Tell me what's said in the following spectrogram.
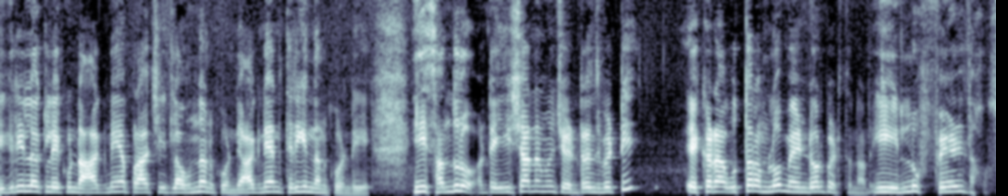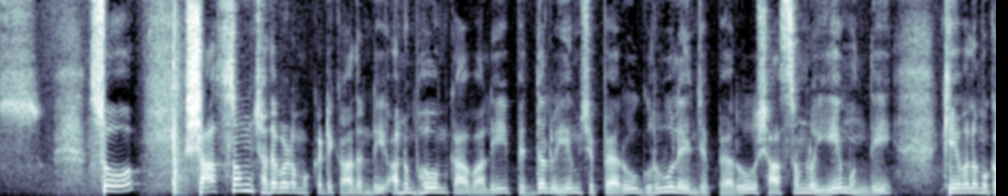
డిగ్రీలకు లేకుండా ఆగ్నేయ ప్రాచి ఇట్లా ఉందనుకోండి ఆగ్నేయానికి తిరిగిందనుకోండి ఈ సందులో అంటే ఈశాన్యం నుంచి ఎంట్రన్స్ పెట్టి ఇక్కడ ఉత్తరంలో మెయిన్ డోర్ పెడుతున్నారు. ఈ ఇల్లు ఫెయిల్డ్ హౌస్. సో శాస్త్రం చదవడం ఒక్కటి కాదండి. అనుభవం కావాలి. పెద్దలు ఏం చెప్పారు? గురువులు ఏం చెప్పారు? శాస్త్రంలో ఏముంది? కేవలం ఒక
